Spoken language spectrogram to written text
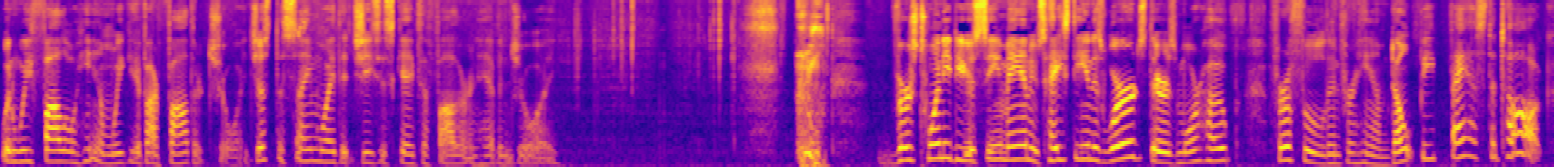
When we follow him, we give our Father joy, just the same way that Jesus gave the Father in heaven joy. Verse 20 Do you see a man who's hasty in his words? There is more hope for a fool than for him. Don't be fast to talk.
